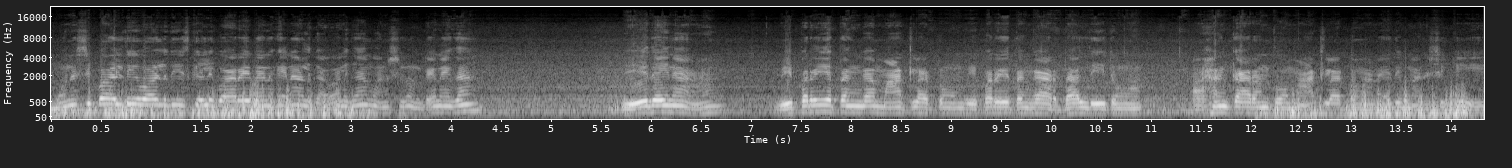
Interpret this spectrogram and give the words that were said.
మున్సిపాలిటీ వాళ్ళు తీసుకెళ్ళి బారేయడానికైనా వాళ్ళు కావాలిగా? మనుషులు ఉంటేనేగా. ఏదైనా విపరీతంగా మాట్లాడటం విపరీతంగా అర్థాలు తీయటం అహంకారంతో మాట్లాడటం అనేది మనిషికి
